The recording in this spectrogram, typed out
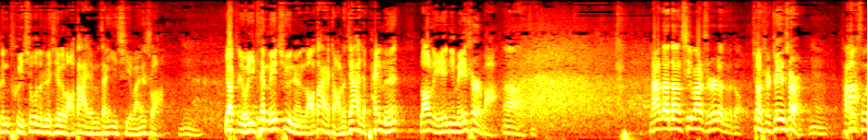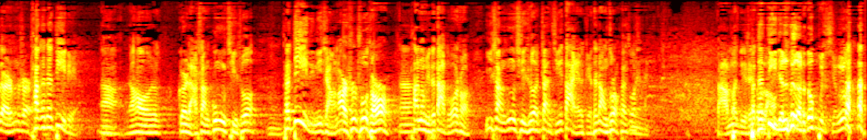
跟退休的这些个老大爷们在一起玩耍。嗯，要是有一天没去呢，老大爷找着家去拍门，老李你没事吧？啊，拿他当七八十的了，这都。这是真事儿。嗯，怕他出点什么事儿。他跟他弟弟啊，然后哥俩上公共汽车。他弟弟你想二十出头，嗯他能比他大多少？一上公共汽车，站起一大爷给他让座，快坐下。打嘛比谁都老他弟弟乐的都不行了，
